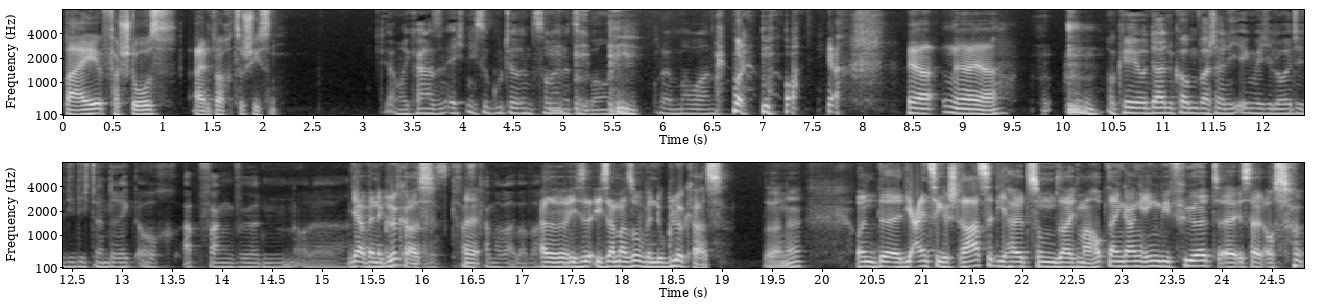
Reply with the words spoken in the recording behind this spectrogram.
bei Verstoß einfach zu schießen. Die Amerikaner sind echt nicht so gut darin, Zäune zu bauen oder Mauern. Oder Mauern, ja. Ja, ja, Okay, und dann kommen wahrscheinlich irgendwelche Leute, die dich dann direkt auch abfangen würden oder. Ja, wenn du Glück hast. Krass Kamera überwacht. Also ich, ich sag mal so, wenn du Glück hast. So, ne? Und äh, die einzige Straße, die halt zum, sag ich mal, Haupteingang irgendwie führt, äh, ist halt auch so,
